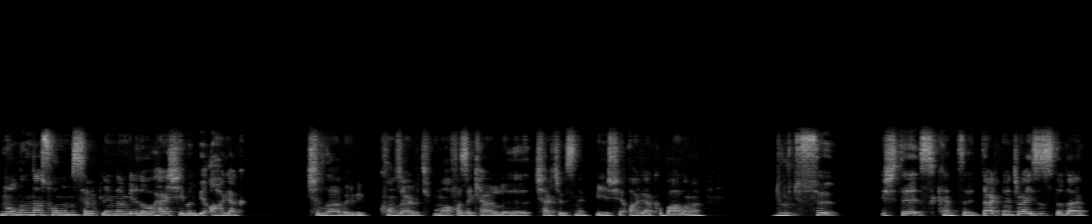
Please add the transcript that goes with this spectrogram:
Nolan'dan soğumamın sebeplerinden biri de o. Her şey böyle bir ahlak çılığa böyle bir konservatif muhafazakarlığı çerçevesinde bir işi ahlaka bağlama dürtüsü işte sıkıntı. Dark Knight Rises'da da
